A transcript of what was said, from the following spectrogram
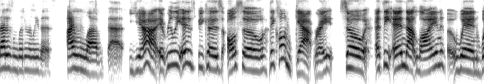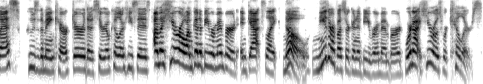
that is literally this. I love that. Yeah, it really is because also they call him Gat, right? So at the end, that line uh, when Wes, who's the main character, the serial killer, he says, I'm a hero, I'm gonna be remembered. And Gat's like, No, neither of us are gonna be remembered. We're not heroes, we're killers.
